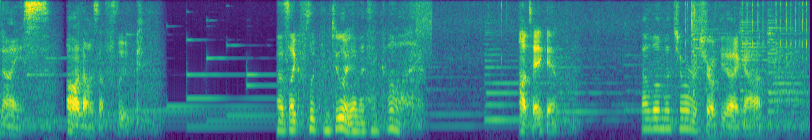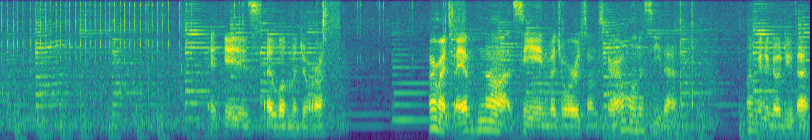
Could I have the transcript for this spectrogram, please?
Nice. Oh, that was a fluke. That was like a fluke from 2 a.m. I think. Oh. I'll take it. That little Majora trophy that I got. It is. I love Majora. That reminds me, I have not seen Majora's Jump Scare. I want to see that. I'm gonna go do that.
